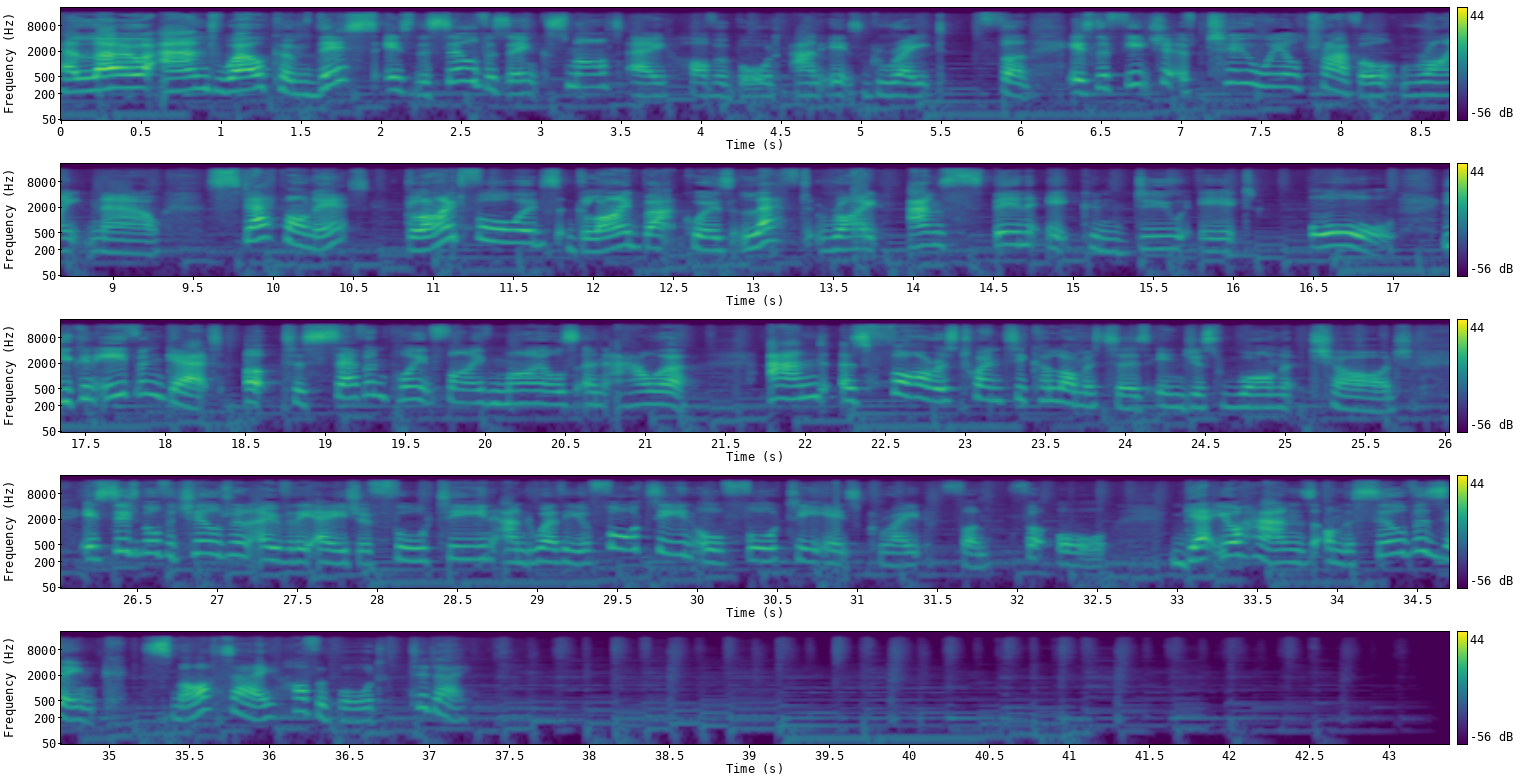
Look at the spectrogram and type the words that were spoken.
Hello and welcome. This is the Silver Zinc Smart A hoverboard and it's great fun. It's the future of two-wheel travel right now. Step on it, glide forwards, glide backwards, left, right and spin. It can do it all. You can even get up to 7.5 miles an hour and as far as 20 kilometres in just one charge. It's suitable for children over the age of 14 and whether you're 14 or 40, it's great fun for all. Get your hands on the Silver Zinc Smart A hoverboard today.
